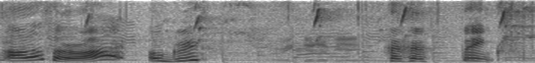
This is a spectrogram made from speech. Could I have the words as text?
Oh, that's alright. Oh, good. Very good of you. Thanks.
